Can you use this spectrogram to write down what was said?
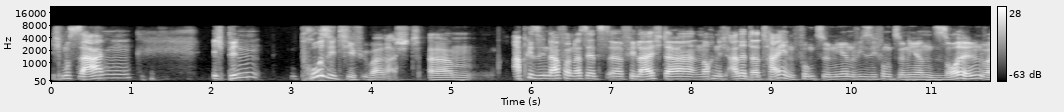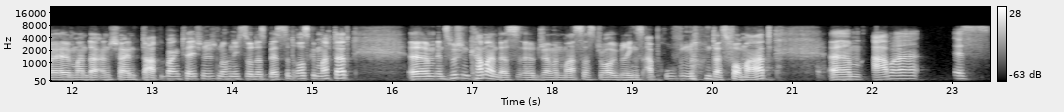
ich muss sagen, ich bin positiv überrascht. Ähm, abgesehen davon, dass jetzt äh, vielleicht da noch nicht alle Dateien funktionieren, wie sie funktionieren sollen, weil man da anscheinend datenbanktechnisch noch nicht so das Beste draus gemacht hat. Ähm, inzwischen kann man das äh, German Masters Draw übrigens abrufen und das Format. Ähm, aber es,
